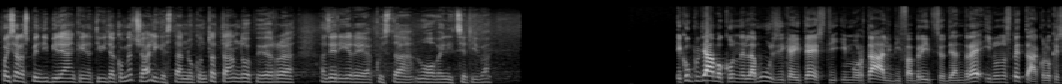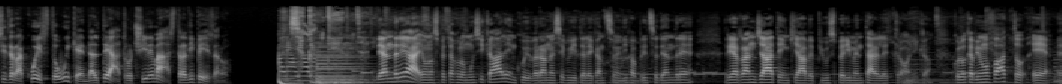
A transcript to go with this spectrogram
Poi sarà spendibile anche in attività commerciali che stanno contattando per aderire a questa nuova iniziativa. E concludiamo con la musica e i testi immortali di Fabrizio De André in uno spettacolo che si terrà questo weekend al Teatro Cinemastra di Pesaro. De Andrea è uno spettacolo musicale in cui verranno eseguite le canzoni di Fabrizio De André riarrangiate in chiave più sperimentale elettronica. Quello che abbiamo fatto è eh,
